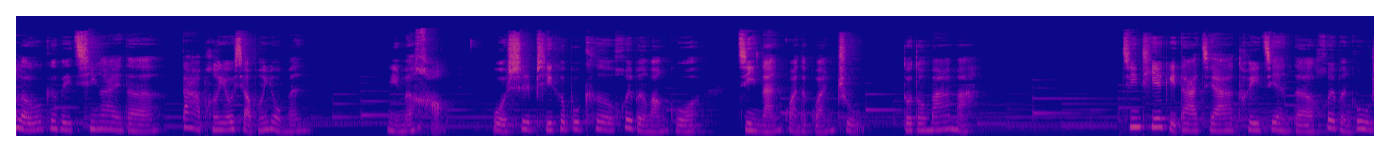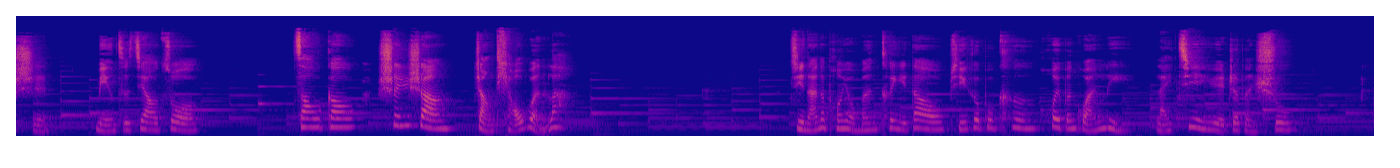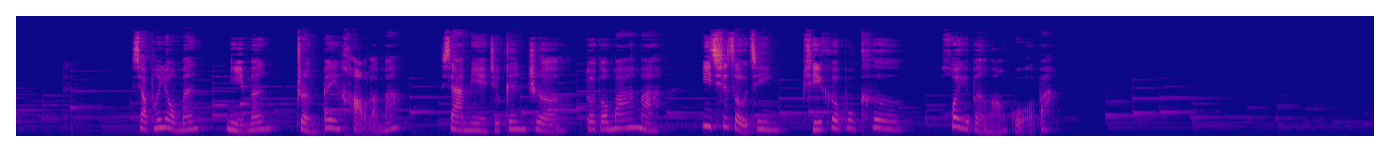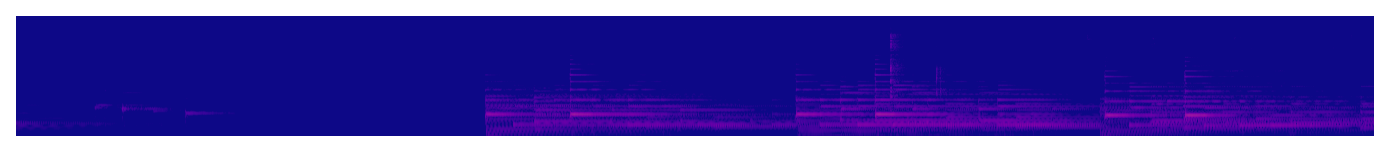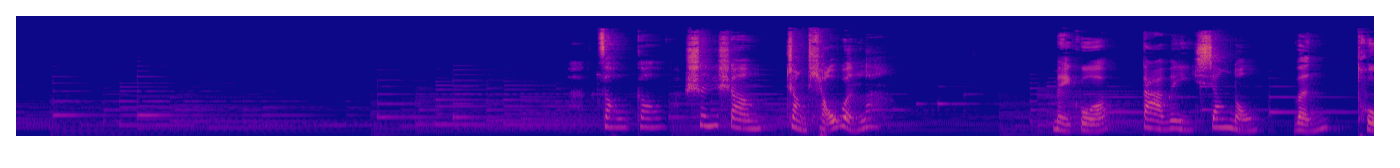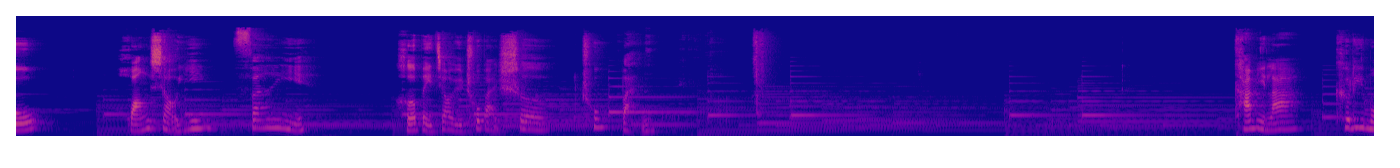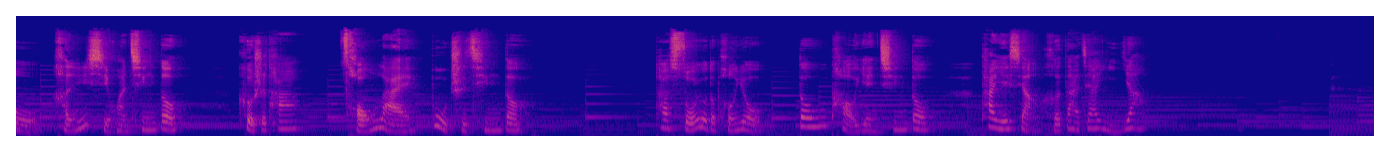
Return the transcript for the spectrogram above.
Hello，各位亲爱的大朋友、小朋友们，你们好！我是皮克布克绘本王国济南馆的馆主多多妈妈。今天给大家推荐的绘本故事，名字叫做《糟糕，身上长条纹了》。济南的朋友们可以到皮克布克绘本馆里来借阅这本书。小朋友们，你们准备好了吗？下面就跟着多多妈妈一起走进皮克布克绘本王国吧。糟糕，身上长条纹了。美国大卫·香农文图，黄小英翻译，河北教育出版社出版。卡米拉·克里姆很喜欢青豆，可是他从来不吃青豆。他所有的朋友。都讨厌青豆，他也想和大家一样。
